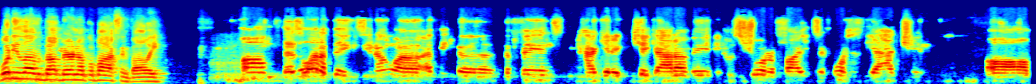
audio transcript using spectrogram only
What do you love about bare knuckle boxing, Paulie? Um, there's a lot of things, you know. Uh, I think the the fans get a kick out of it. You know, shorter fights, it forces the action. Um,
